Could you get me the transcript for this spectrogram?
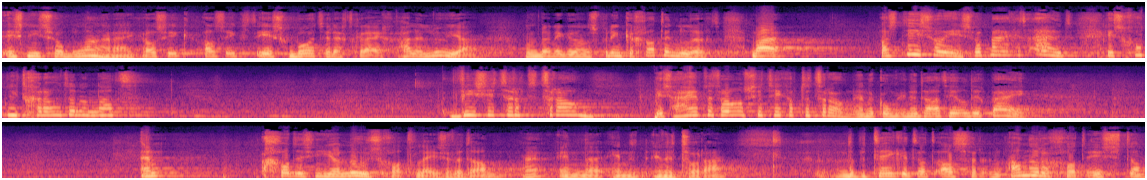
is niet zo belangrijk. Als ik, als ik het eerstgeboorterecht krijg, halleluja, dan, ben ik, dan een gat in de lucht. Maar als het niet zo is, wat maakt het uit? Is God niet groter dan dat? Wie zit er op de troon? Is hij op de troon of zit ik op de troon? En dan kom je inderdaad heel dichtbij. God is een jaloers God, lezen we dan hè, in, de, in, de, in de Torah. Dat betekent dat als er een andere God is, dan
